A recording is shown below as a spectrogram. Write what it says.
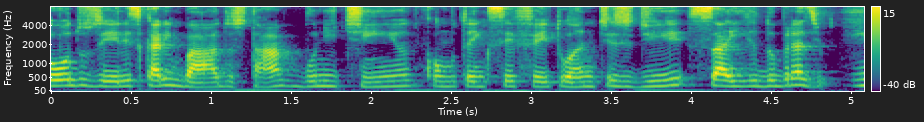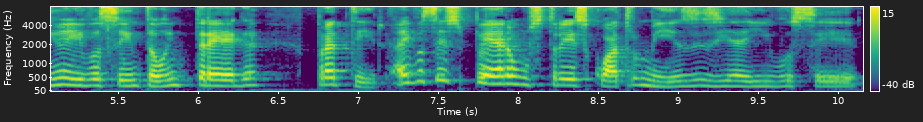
todos eles carimbados, tá? Bonitinho, como tem que ser feito antes de sair do Brasil. E aí você então entrega para ter. Aí você espera uns 3, 4 meses e aí você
